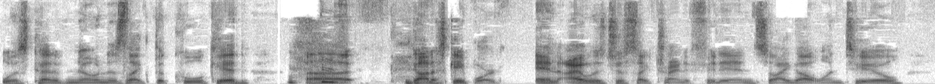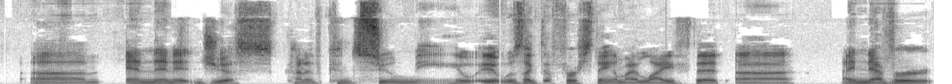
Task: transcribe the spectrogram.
was kind of known as like the cool kid uh, got a skateboard, and I was just like trying to fit in, so I got one too. Um, and then it just kind of consumed me. It, it was like the first thing in my life that uh, I never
